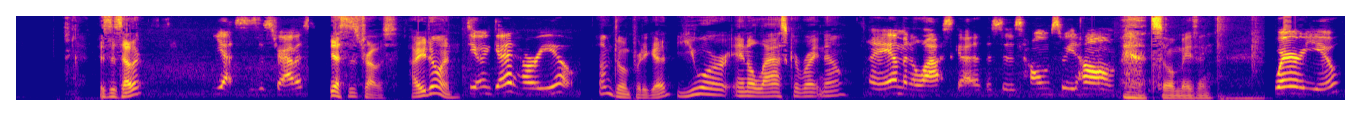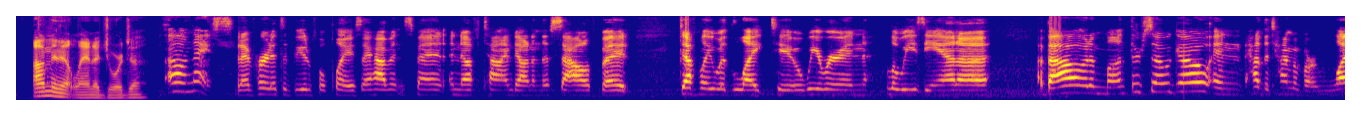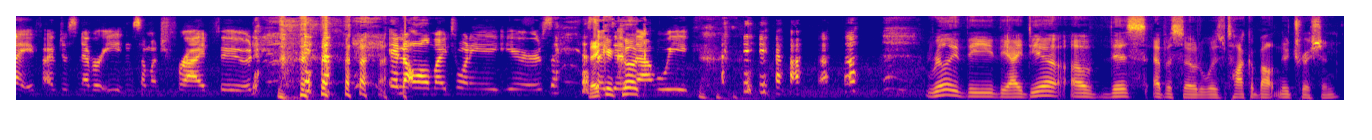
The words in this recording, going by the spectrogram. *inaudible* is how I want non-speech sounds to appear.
Is this Heather? Yes. Is this Travis? Yes, this is Travis. How are you doing? Doing good. How are you? I'm doing pretty good. You are in Alaska right now? I am in Alaska. This is home sweet home. *laughs* it's so amazing. Where are you? I'm in Atlanta, Georgia. Oh, nice. I've heard it's a beautiful place. I haven't spent enough time down in the south, but definitely would like to. We were in Louisiana about a month or so ago and had the time of our life. I've just never eaten so much fried food *laughs* in all my 28 years *laughs* as they can I did cook. that week. *laughs* yeah. Really, the the idea of this episode was to talk about nutrition.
